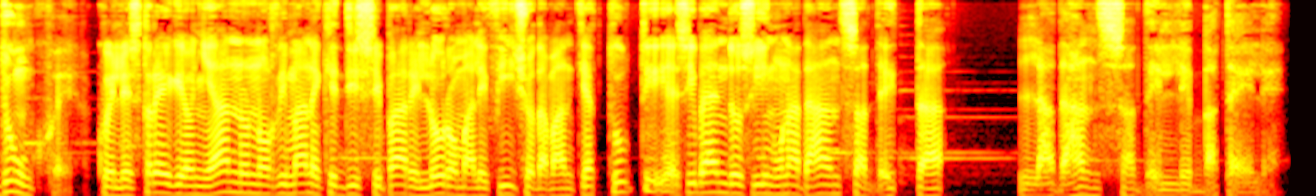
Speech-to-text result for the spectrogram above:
Dunque, a quelle streghe ogni anno non rimane che dissipare il loro maleficio davanti a tutti esibendosi in una danza detta la danza delle batele.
